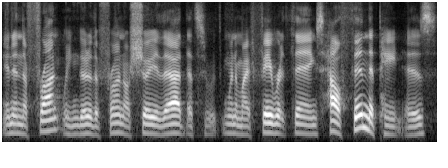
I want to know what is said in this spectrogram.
And in the front, we can go to the front, I'll show you that. That's one of my favorite things, how thin the paint is.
